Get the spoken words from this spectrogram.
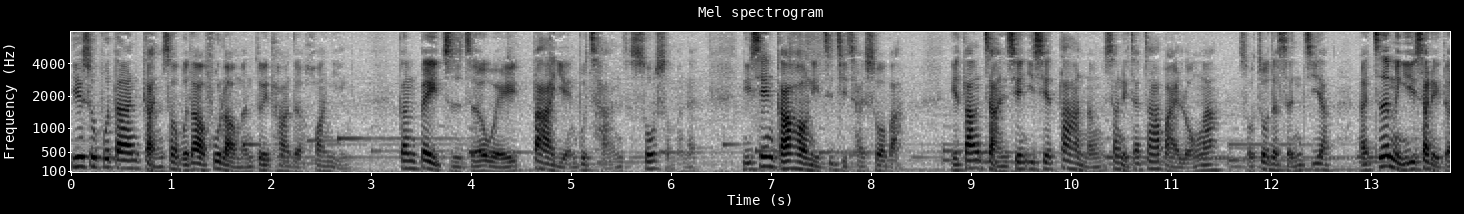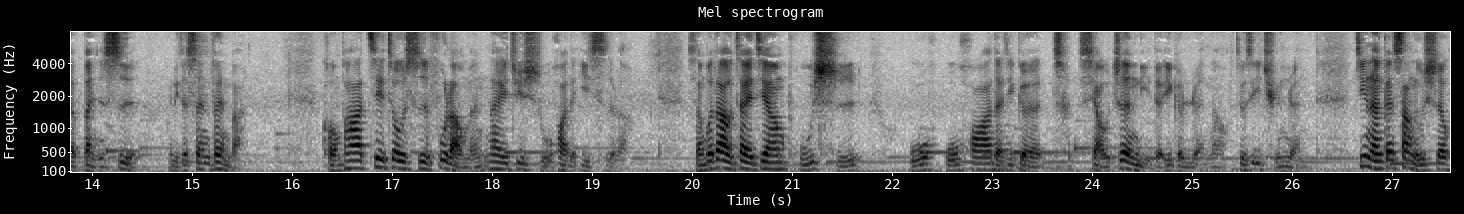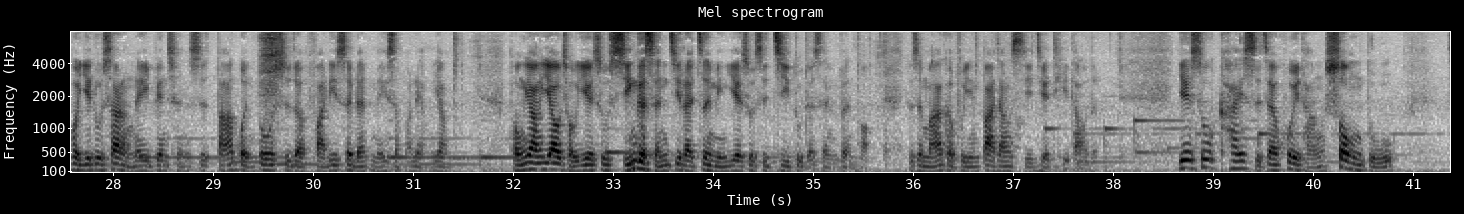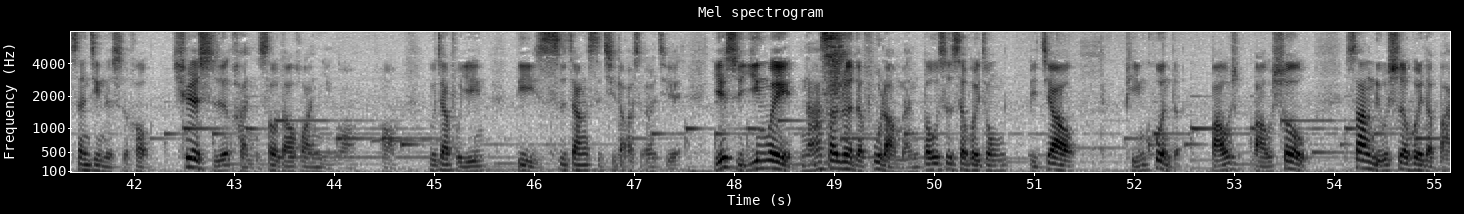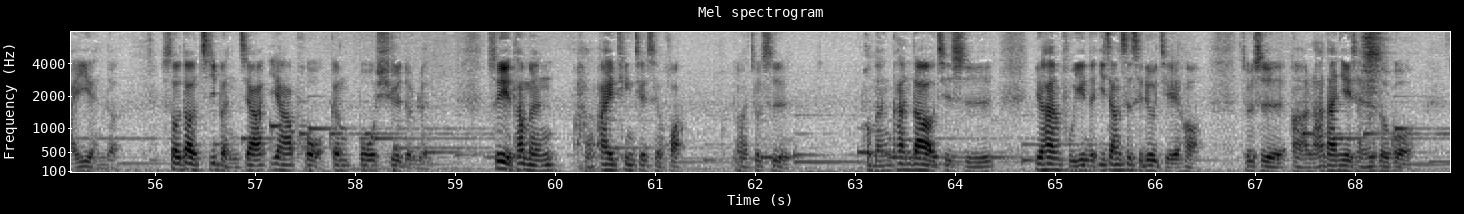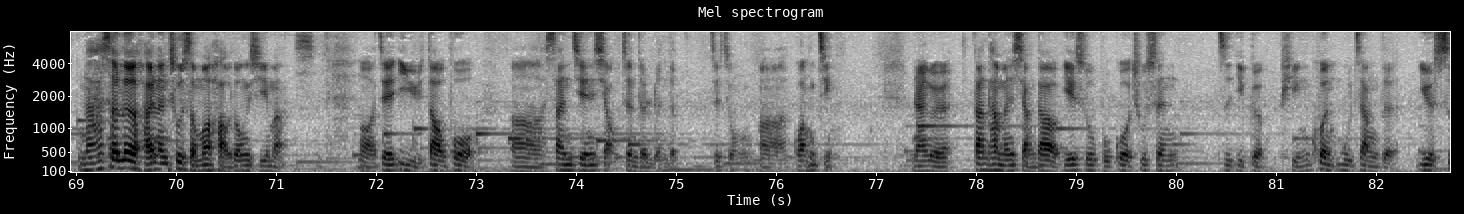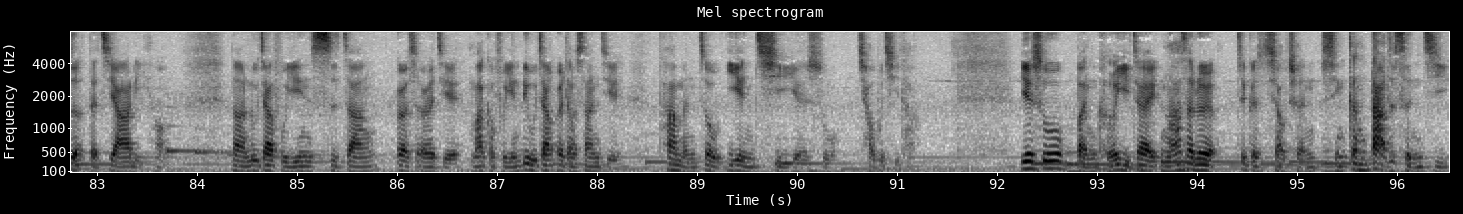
耶稣不但感受不到父老们对他的欢迎，更被指责为大言不惭。说什么呢？你先搞好你自己再说吧。也当展现一些大能，像你在扎百龙啊所做的神迹啊，来证明一下你的本事、你的身份吧。恐怕这就是父老们那一句俗话的意思了。想不到在这样朴实。无无花的这个小镇里的一个人哦，就是一群人，竟然跟上流社会耶路撒冷那一边城市打滚多时的法利赛人没什么两样，同样要求耶稣行个神迹来证明耶稣是基督的身份哈，就是马可福音八章十一节提到的。耶稣开始在会堂诵读圣经的时候，确实很受到欢迎哦。哦，路加福音第四章十七到二十二节，也许因为拿撒勒的父老们都是社会中比较。贫困的，饱饱受上流社会的白眼的，受到资本家压迫跟剥削的人，所以他们很爱听这些话，啊，就是我们看到，其实约翰福音的一章四十六节哈，就是啊，拿但业曾经说过，拿撒勒还能出什么好东西嘛？哦，这一语道破啊，山间小镇的人的这种啊光景。然而，当他们想到耶稣不过出生。是一个贫困木匠的约瑟的家里哈，那路加福音四章二十二节，马可福音六章二到三节，他们就厌弃耶稣，瞧不起他。耶稣本可以在拿撒勒这个小城行更大的神迹，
